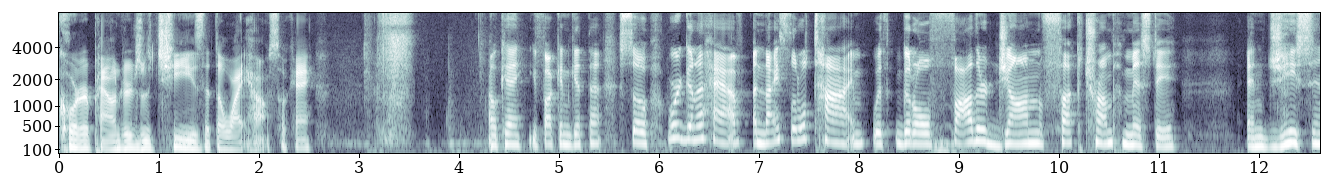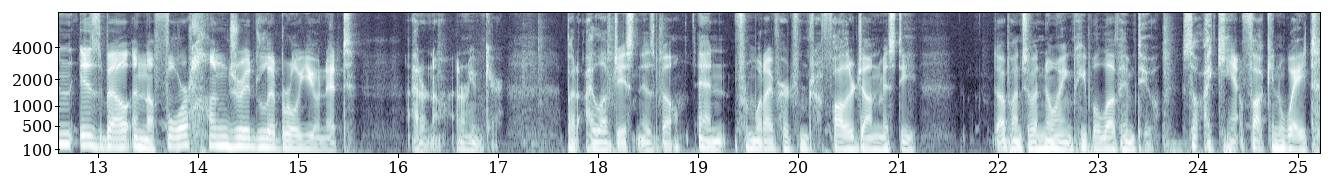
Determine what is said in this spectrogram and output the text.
quarter pounders with cheese at the White House, okay? Okay, you fucking get that? So we're gonna have a nice little time with good old Father John Fuck Trump Misty and Jason Isbell in the 400 liberal unit. I don't know. I don't even care but I love Jason Isbell. And from what I've heard from Father John Misty, a bunch of annoying people love him too. So I can't fucking wait.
